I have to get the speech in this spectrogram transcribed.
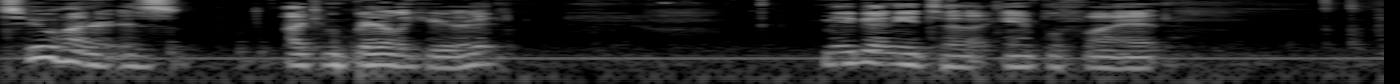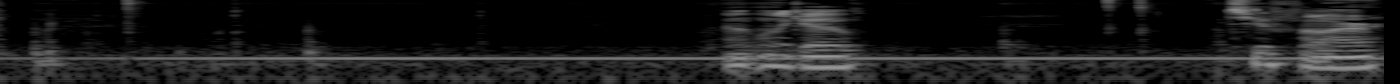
Two hundred is, I can barely hear it. Maybe I need to amplify it. I don't want to go too far.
